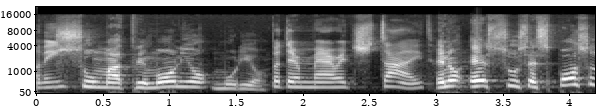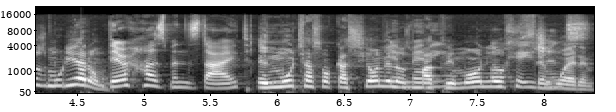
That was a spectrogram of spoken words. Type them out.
matrimony, su matrimonio murió. but their marriage died. Eh, no, eh, sus esposos murieron. Their husbands died. En muchas ocasiones In los many matrimonios se occasions, mueren.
